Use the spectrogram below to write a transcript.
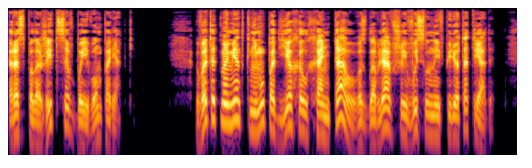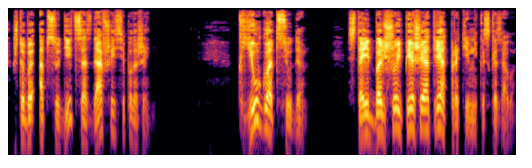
расположиться в боевом порядке. В этот момент к нему подъехал Ханьтао, возглавлявший высланные вперед отряды, чтобы обсудить создавшееся положение. К югу отсюда стоит большой пеший отряд противника, сказал он.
